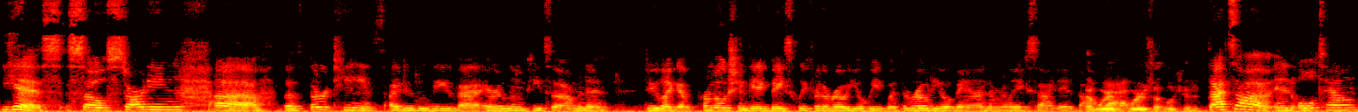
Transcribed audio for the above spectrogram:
Yes, so starting uh, the 13th, I do believe at Heirloom Pizza, I'm gonna do like a promotion gig basically for the rodeo week with the rodeo band. I'm really excited about And where that. where is that located? That's uh in Old Town,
